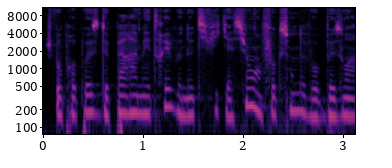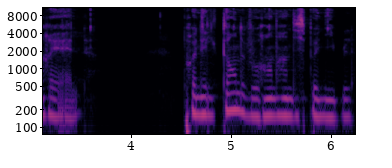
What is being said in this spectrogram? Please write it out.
je vous propose de paramétrer vos notifications en fonction de vos besoins réels. Prenez le temps de vous rendre indisponible.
